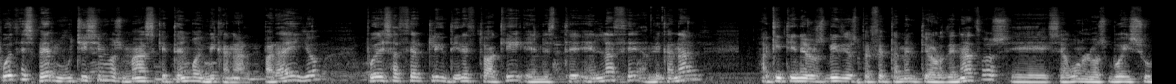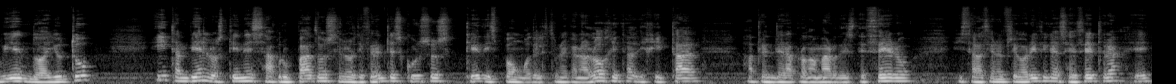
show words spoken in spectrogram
puedes ver muchísimos más que tengo en mi canal. Para ello, puedes hacer clic directo aquí en este enlace a mi canal. Aquí tienes los vídeos perfectamente ordenados, eh, según los voy subiendo a YouTube. Y también los tienes agrupados en los diferentes cursos que dispongo de electrónica analógica, digital, aprender a programar desde cero, instalaciones frigoríficas, etc. ¿eh?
